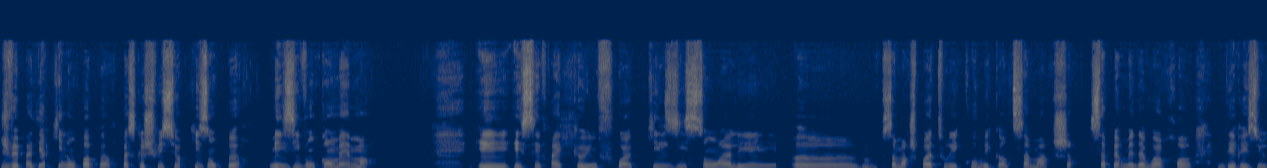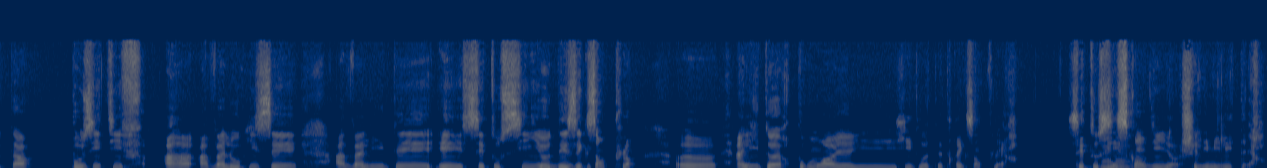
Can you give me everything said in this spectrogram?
je ne vais pas dire qu'ils n'ont pas peur, parce que je suis sûre qu'ils ont peur, mais ils y vont quand même. Et, c'est vrai qu'une fois qu'ils y sont allés, euh, ça marche pas à tous les coups, mais quand ça marche, ça permet d'avoir euh, des résultats positifs à, valoriser, à valider, et c'est aussi euh, des exemples. un leader, pour moi, il doit être exemplaire. C'est aussi ce mmh. qu'on dit euh, chez les militaires.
